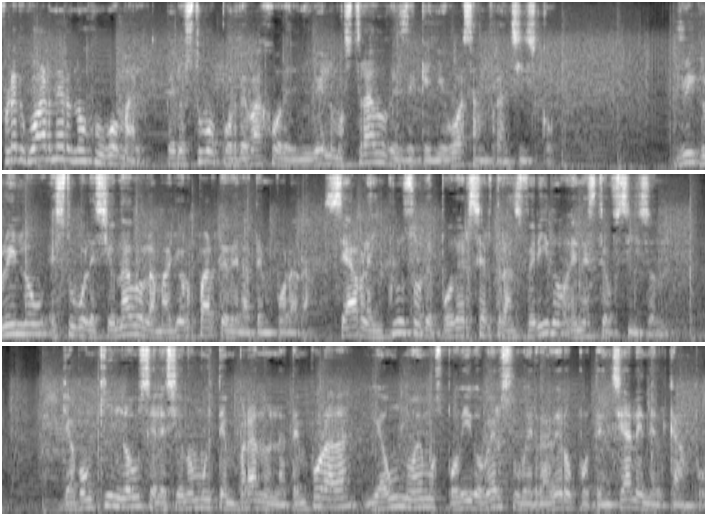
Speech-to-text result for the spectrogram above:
Fred Warner no jugó mal, pero estuvo por debajo del nivel mostrado desde que llegó a San Francisco. Dre Greenlow estuvo lesionado la mayor parte de la temporada. Se habla incluso de poder ser transferido en este offseason. Javon Kinlow se lesionó muy temprano en la temporada y aún no hemos podido ver su verdadero potencial en el campo.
